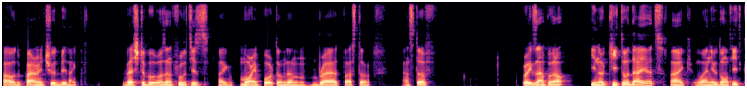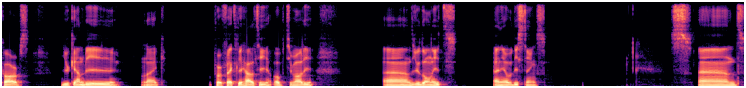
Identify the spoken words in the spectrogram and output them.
how the pyramid should be. Like vegetables and fruit is like more important than bread, pasta, and stuff for example, in a keto diet, like when you don't eat carbs, you can be like perfectly healthy, optimally, and you don't eat any of these things. And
